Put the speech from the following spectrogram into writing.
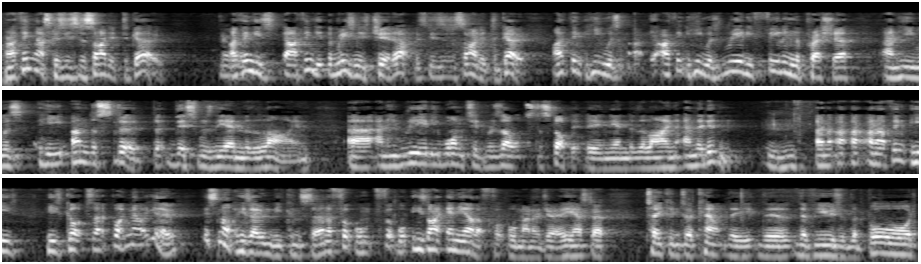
and I think that's because he's decided to go. I think he's. I think it, the reason he's cheered up is because he's decided to go. I think he was. I think he was really feeling the pressure, and he was. He understood that this was the end of the line, uh, and he really wanted results to stop it being the end of the line, and they didn't. Mm-hmm. And I, I, and I think he's he's got to that point now. You know, it's not his only concern. A football football. He's like any other football manager. He has to take into account the, the, the views of the board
